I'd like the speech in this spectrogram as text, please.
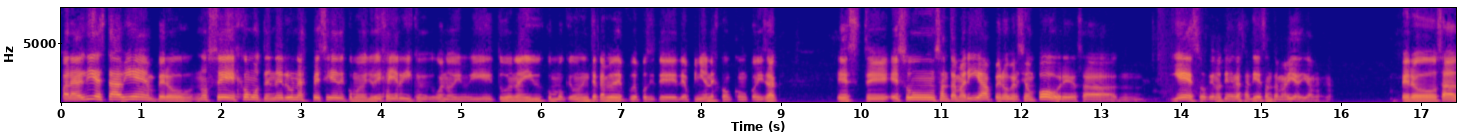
Para el día está bien, pero no sé, es como tener una especie de, como yo dije ayer, y bueno, y, y tuve una- ahí como que un intercambio de, de- de opiniones con, con, con Isaac. Este, es un Santa María, pero versión pobre, o sea, y eso, que no tiene la salida de Santa María, digamos, ¿no? Pero, o sea,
